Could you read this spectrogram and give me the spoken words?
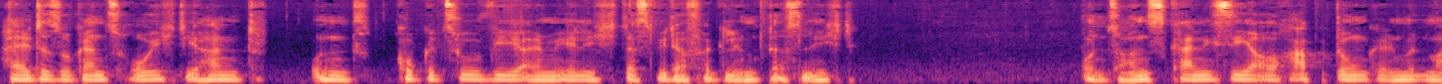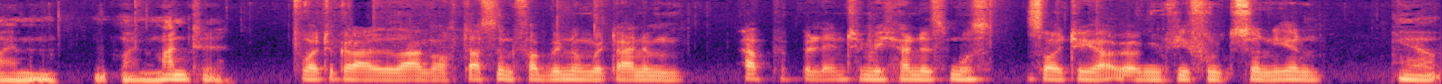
halte so ganz ruhig die Hand und gucke zu, wie allmählich das wieder verglimmt, das Licht. Und sonst kann ich sie ja auch abdunkeln mit meinem, mit meinem Mantel. Ich wollte gerade sagen, auch das in Verbindung mit deinem Abbelente-Mechanismus sollte ja irgendwie funktionieren. Ja,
